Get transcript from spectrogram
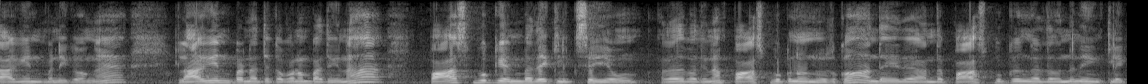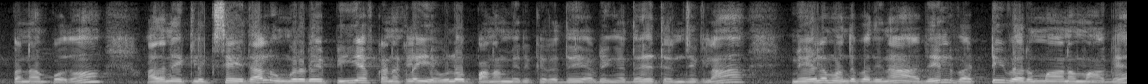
லாகின் பண்ணிக்கோங்க. லாகின் பண்ணதுக்கப்புறம் பார்த்தீங்கன்னா பாஸ்புக் என்பதை கிளிக் செய்யவும். அதாவது பார்த்திங்கன்னா பாஸ்புக்னு ஒன்று இருக்கும். அந்த இது அந்த பாஸ்புக்குங்கிறத வந்து நீங்கள் கிளிக் பண்ணால் போதும். அதனை கிளிக் செய்தால் உங்களுடைய பிஎஃப் கணக்கில் எவ்வளோ பணம் இருக்கிறது அப்படிங்கிறத தெரிஞ்சுக்கலாம். மேலும் வந்து பார்த்திங்கன்னா அதில் வட்டி வருமானமாக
